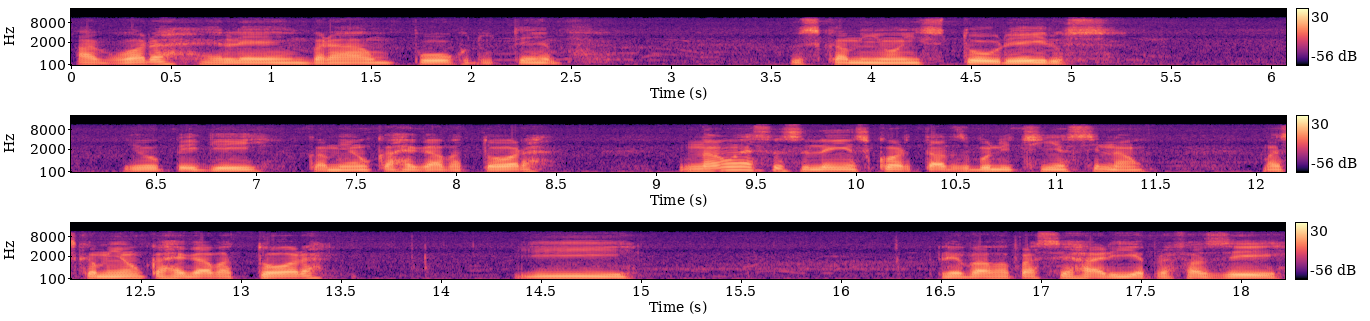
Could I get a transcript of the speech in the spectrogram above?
Agora é lembrar um pouco do tempo dos caminhões toureiros. Eu peguei, o caminhão carregava tora. Não essas lenhas cortadas bonitinhas assim não. Mas o caminhão carregava tora e levava para a serraria para fazer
